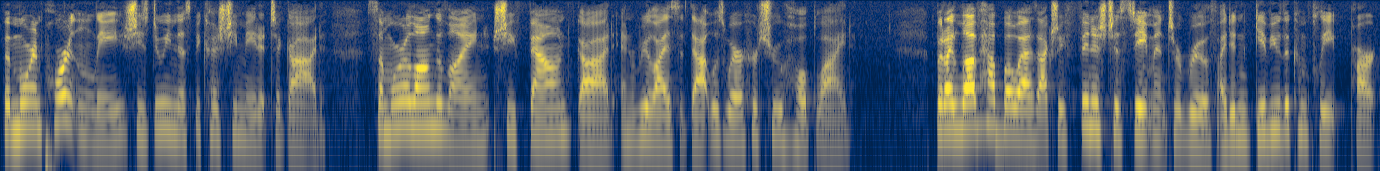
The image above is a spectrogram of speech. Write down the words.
But more importantly, she's doing this because she made it to God. Somewhere along the line, she found God and realized that that was where her true hope lied. But I love how Boaz actually finished his statement to Ruth. I didn't give you the complete part.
